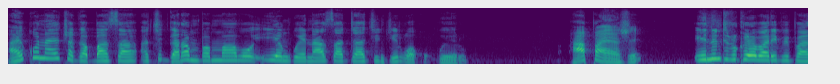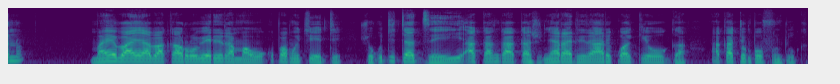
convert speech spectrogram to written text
Haikona aitsvaga basa achigara mumba mavo iye ngwena asati achinjirwa kugweru. Hapayazve? Ini ndiri kureva ripi pano mai vaya vakaroverera maoko pamwe chete zvokuti tadzei akanga akazvinyararira ari kwake oga akatombovhunduka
